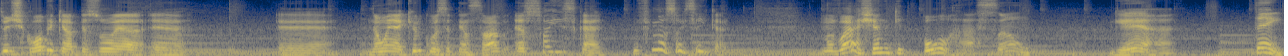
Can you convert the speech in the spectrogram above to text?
tu descobre que a pessoa é, é, é não é aquilo que você pensava. É só isso, cara. O filme é só isso aí, cara. Não vai achando que, porra, ação, guerra. Tem,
